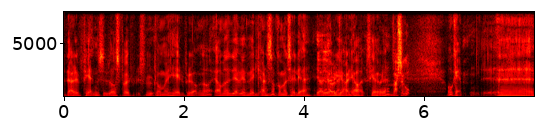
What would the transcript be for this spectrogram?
det er det peneste du har spurt, spurt om i hele programmet nå. Ja, men Jeg vil veldig gjerne snakke om meg selv, jeg. Ja, gjør det. Gjerne, Ja, skal jeg gjøre det? Vær så god. Ok. Uh,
